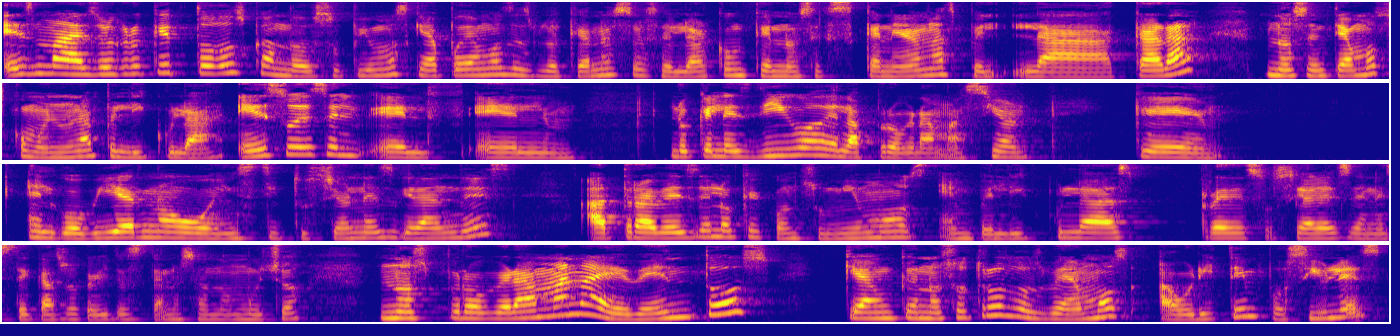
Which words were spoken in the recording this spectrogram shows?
Es más, yo creo que todos cuando supimos que ya podíamos desbloquear nuestro celular con que nos escanearan la cara, nos sentíamos como en una película. Eso es el, el lo que les digo de la programación, que el gobierno o instituciones grandes, a través de lo que consumimos en películas, redes sociales, en este caso que ahorita se están usando mucho, nos programan a eventos que aunque nosotros los veamos ahorita imposibles,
